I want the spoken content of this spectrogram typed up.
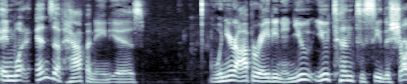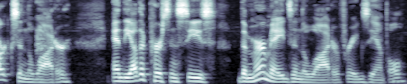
And what ends up happening is when you're operating and you you tend to see the sharks in the water, and the other person sees the mermaids in the water, for example,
